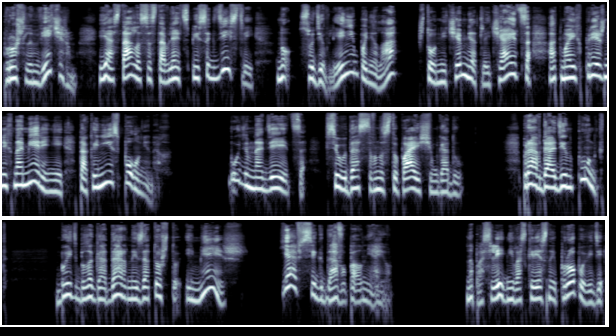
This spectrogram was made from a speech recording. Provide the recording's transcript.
Прошлым вечером я стала составлять список действий, но с удивлением поняла, что он ничем не отличается от моих прежних намерений, так и не исполненных. Будем надеяться, все удастся в наступающем году. Правда, один пункт — быть благодарной за то, что имеешь, я всегда выполняю. На последней воскресной проповеди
